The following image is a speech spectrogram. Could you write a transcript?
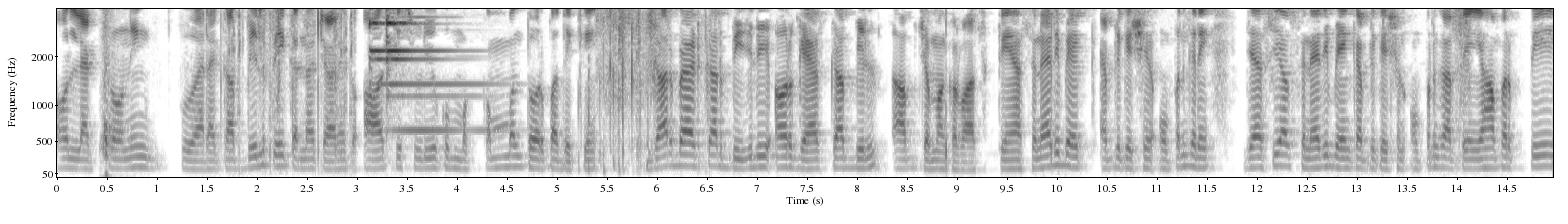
और इलेक्ट्रॉनिक वगैरह का बिल पे करना चाह रहे हैं तो आज की इस वीडियो को मुकम्मल तौर पर देखें। घर बैठकर बिजली और गैस का बिल आप जमा करवा सकते हैं। सनैरी बैंक एप्लीकेशन ओपन करें। जैसे आप सनैरी बैंक एप्लीकेशन ओपन करते हैं, यहाँ पर पे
